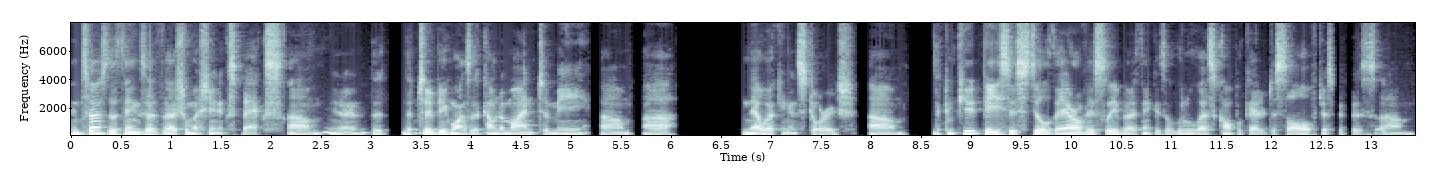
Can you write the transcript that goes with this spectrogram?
in terms of the things a virtual machine expects, um, you know, the, the two big ones that come to mind to me um, are networking and storage. Um, the compute piece is still there, obviously, but I think is a little less complicated to solve just because um,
